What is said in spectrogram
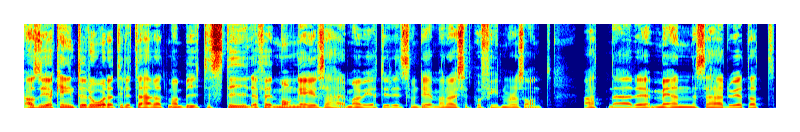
alltså jag kan inte råda till det här att man byter stil, för många är ju så här, man vet ju det som det, man har ju sett på filmer och sånt, att när eh, män så här, du vet att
